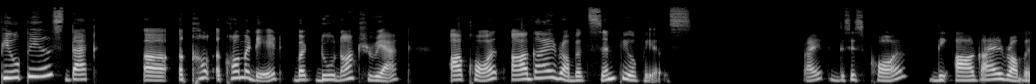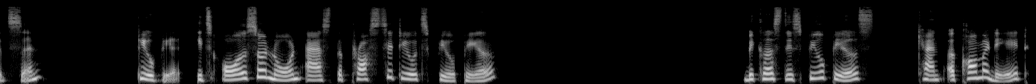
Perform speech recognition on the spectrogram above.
Pupils that uh, ac accommodate but do not react are called Argyll Robertson pupils, right? This is called the Argyll Robertson pupil. It's also known as the prostitute's pupil because these pupils can accommodate,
